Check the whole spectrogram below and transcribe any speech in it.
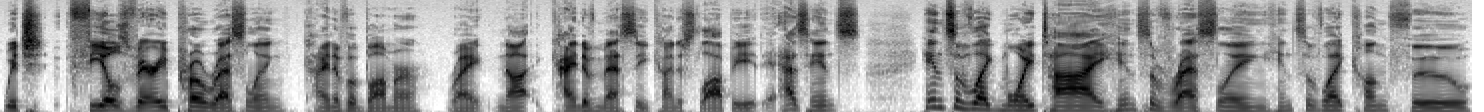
which feels very pro wrestling, kind of a bummer, right? Not kind of messy, kind of sloppy. It has hints hints of like Muay Thai, hints of wrestling, hints of like kung fu,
